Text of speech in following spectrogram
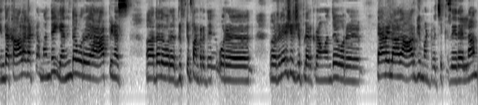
இந்த காலகட்டம் வந்து எந்த ஒரு ஹாப்பினஸ் அதாவது ஒரு கிஃப்ட் பண்ணுறது ஒரு ரிலேஷன்ஷிப்பில் இருக்கிறவங்க வந்து ஒரு தேவையில்லாத ஆர்கியூமெண்ட் வச்சுக்கிறது இதெல்லாம்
